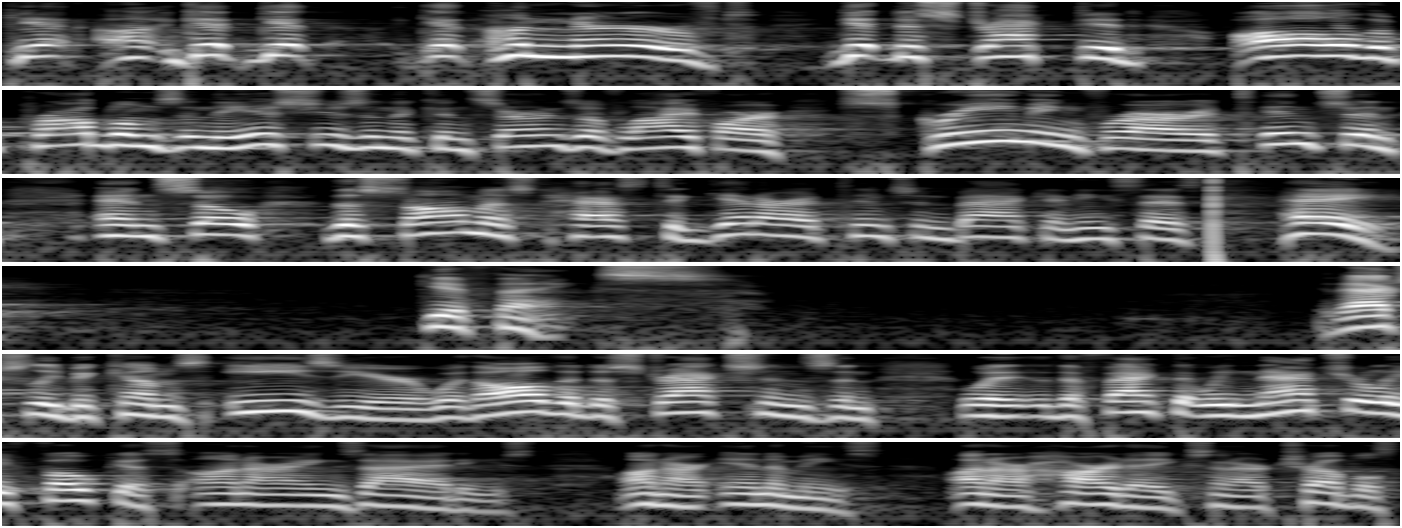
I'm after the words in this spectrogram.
Get, uh, get, get, get unnerved, get distracted all the problems and the issues and the concerns of life are screaming for our attention. And so the psalmist has to get our attention back and he says, Hey, give thanks. It actually becomes easier with all the distractions and with the fact that we naturally focus on our anxieties, on our enemies, on our heartaches and our troubles.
